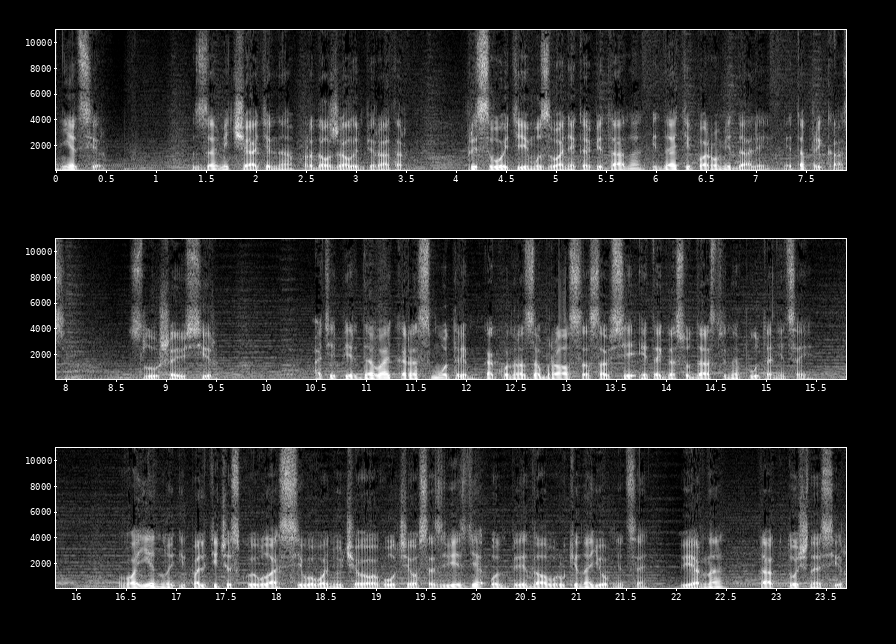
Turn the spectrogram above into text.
Нет, Сир. Замечательно, продолжал император. Присвойте ему звание капитана и дайте пару медалей. Это приказ. Слушаю, Сир. А теперь давай-ка рассмотрим, как он разобрался со всей этой государственной путаницей. Военную и политическую власть всего вонючего волчьего созвездия он передал в руки наемницы. Верно? Так точно, Сир.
